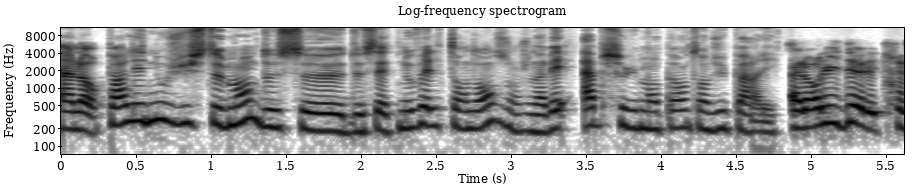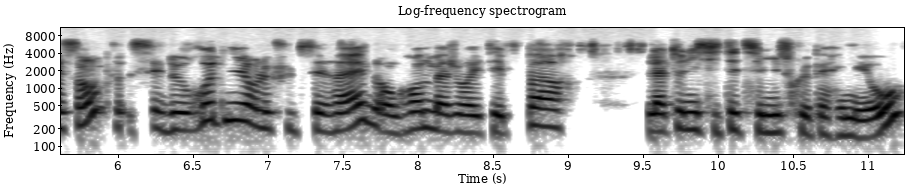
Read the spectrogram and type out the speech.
Alors, parlez-nous justement de, ce, de cette nouvelle tendance dont je n'avais absolument pas entendu parler. Alors l'idée, elle est très simple, c'est de retenir le flux de ses règles, en grande majorité par la tonicité de ses muscles périnéaux.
